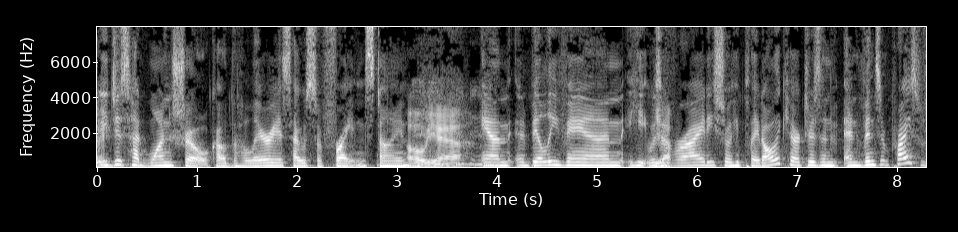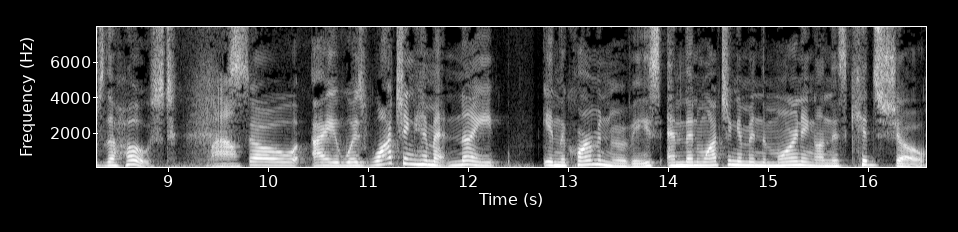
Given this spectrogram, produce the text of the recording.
We just had one show called The Hilarious House of Frightenstein. Oh yeah. And, and Billy Van, he it was Yep. a variety show. He played all the characters, and, and Vincent Price was the host. Wow. So I was watching him at night in the Corman movies, and then watching him in the morning on this kids show.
